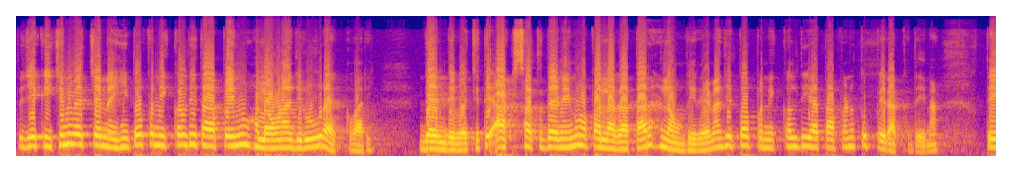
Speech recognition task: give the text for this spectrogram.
ਤੇ ਜੇ ਕਿਚਨ ਵਿੱਚ ਨਹੀਂ ਧੁੱਪ ਨਿਕਲਦੀ ਤਾਂ ਆਪੇ ਇਹਨੂੰ ਹਿਲਾਉਣਾ ਜ਼ਰੂਰ ਆ ਇੱਕ ਵਾਰੀ ਦਿਨ ਦੇ ਵਿੱਚ। ਤੇ 8-7 ਦਿਨ ਇਹਨੂੰ ਆਪਾਂ ਲਗਾਤਾਰ ਹਿਲਾਉਂਦੇ ਰਹਿਣਾ। ਜੇ ਧੁੱਪ ਨਿਕਲਦੀ ਆ ਤਾਂ ਆਪਾਂ ਨੂੰ ਧੁੱਪੇ ਰੱਖ ਦੇਣਾ। ਤੇ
